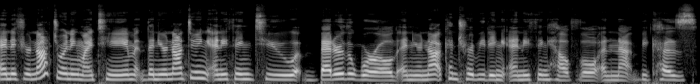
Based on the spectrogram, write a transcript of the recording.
and if you're not joining my team, then you're not doing anything to better the world and you're not contributing anything helpful. And that because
